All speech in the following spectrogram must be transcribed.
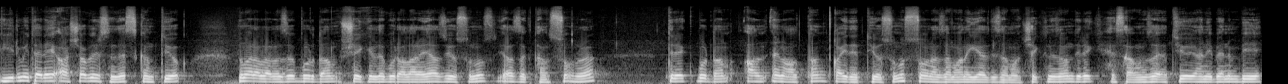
20 TL'yi aşabilirsiniz de sıkıntı yok. Numaralarınızı buradan şu şekilde buralara yazıyorsunuz. Yazdıktan sonra direkt buradan en alttan kaydet diyorsunuz. Sonra zamanı geldiği zaman çektiğiniz zaman direkt hesabınıza yatıyor. Yani benim bir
